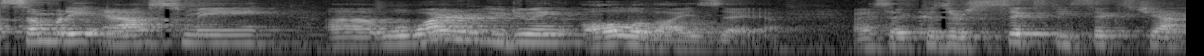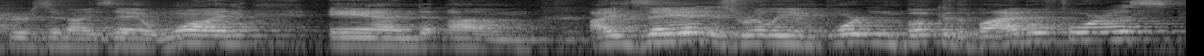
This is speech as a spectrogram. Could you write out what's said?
somebody asked me, well, why aren't you doing all of Isaiah? I said, because there's 66 chapters in Isaiah 1, and um, Isaiah is really important book of the Bible for us,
